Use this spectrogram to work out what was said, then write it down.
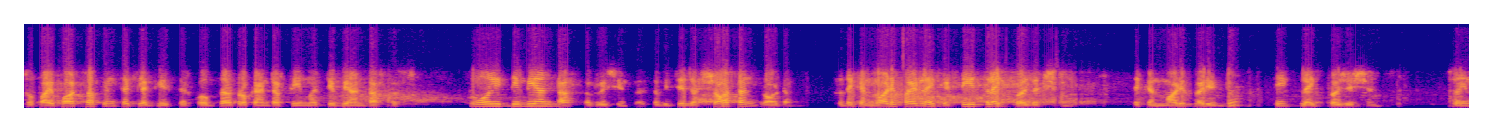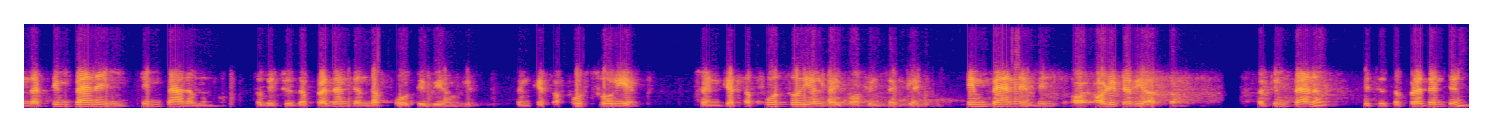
So five parts of insect leg is there, coxa, trochanter, femur, tibia and tarsus. So only tibia and tarsal regions, so which is a short and broad. So they can modify it like a teeth-like projection. They can modify it into teeth-like projection. So in the tympanum, tympanum, so which is present in the fore tibia only. So in case of fossorial, so in case of fossorial type of insect like tympanum means auditory organ. So tympanum, which is the present in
